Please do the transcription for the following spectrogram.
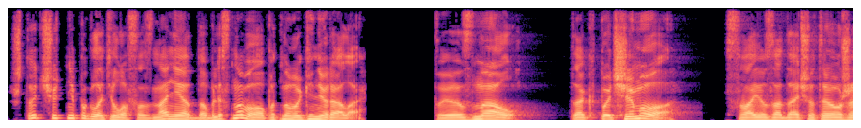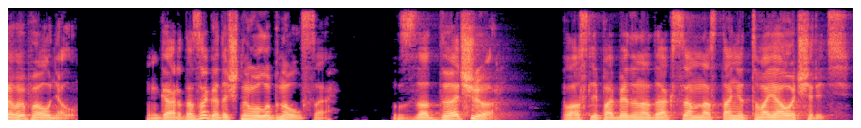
что чуть не поглотила сознание доблестного опытного генерала. «Ты знал. Так почему? Свою задачу ты уже выполнил». Гарда загадочно улыбнулся. «Задачу? После победы над Аксом настанет твоя очередь.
